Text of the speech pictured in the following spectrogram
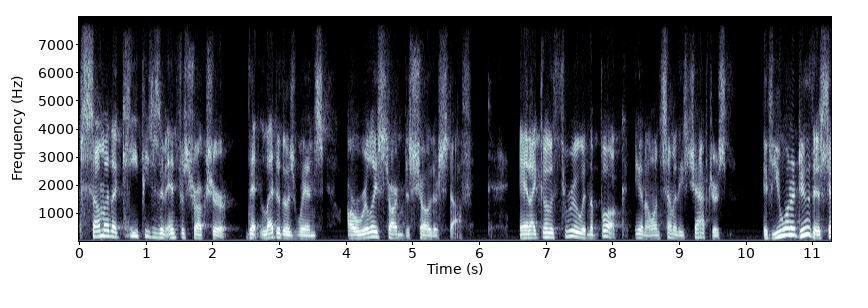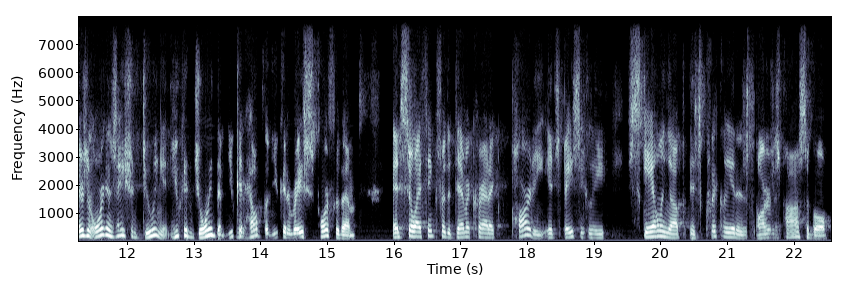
some of the key pieces of infrastructure that led to those wins are really starting to show their stuff. And I go through in the book, you know, on some of these chapters. If you want to do this, there's an organization doing it. You can join them, you can help them, you can raise support for them. And so I think for the Democratic Party, it's basically scaling up as quickly and as large as possible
